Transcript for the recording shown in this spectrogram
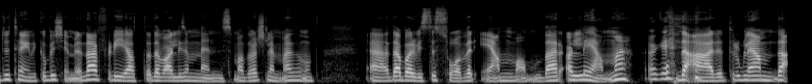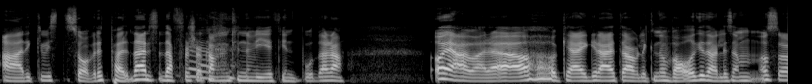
Du trenger ikke å bekymre deg, fordi at det var liksom menn som hadde vært slemme. Sånn at, eh, det er bare hvis det sover én mann der alene. Okay. Det er et problem. Det er ikke hvis det sover et par der. Så derfor så kan, kunne vi fint bo der, da. Og jeg bare ok, greit, jeg har vel ikke noe valg da, liksom. Og så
